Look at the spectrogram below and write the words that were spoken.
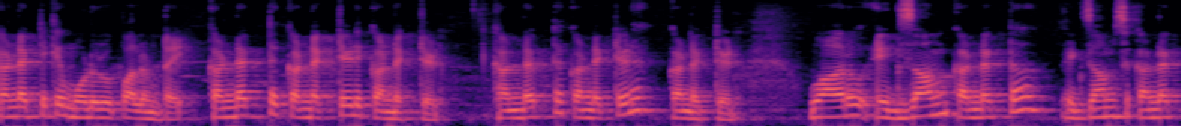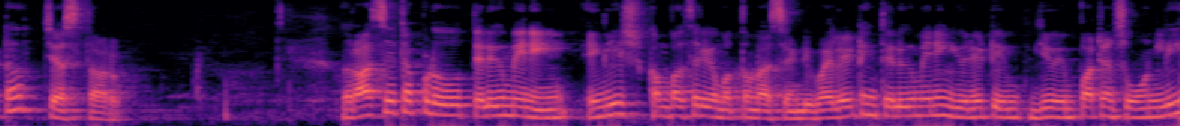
కండక్ట్కి మూడు రూపాలు ఉంటాయి conduct conducted conducted conduct conducted conducted వారు ఎగ్జామ్ కండక్ట్ ఎగ్జామ్స్ కండక్ట్ చేస్తారు. రాసేటప్పుడు తెలుగు మీనింగ్ ఇంగ్లీష్ కంపల్సరీగా మొత్తం రాసేయండి. Why writing Telugu meaning you need give importance only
